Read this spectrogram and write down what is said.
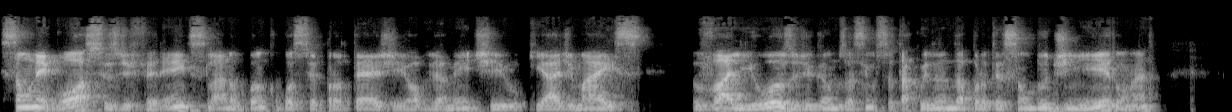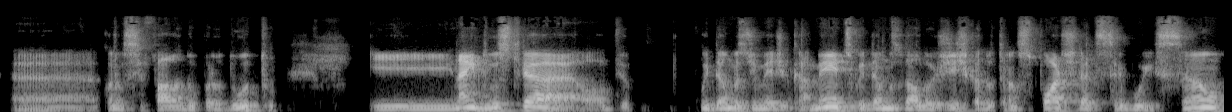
são negócios diferentes. Lá no banco você protege, obviamente, o que há de mais valioso, digamos assim, você está cuidando da proteção do dinheiro, né? Uh, quando se fala do produto. E na indústria, óbvio, cuidamos de medicamentos, cuidamos da logística, do transporte, da distribuição.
